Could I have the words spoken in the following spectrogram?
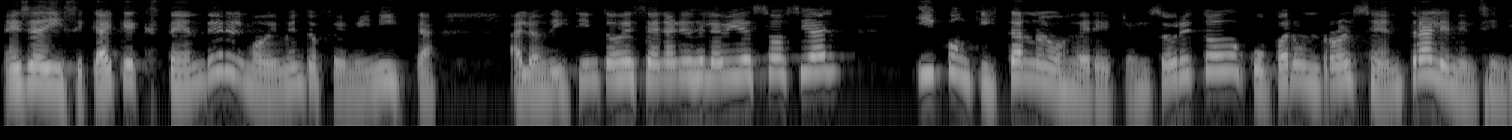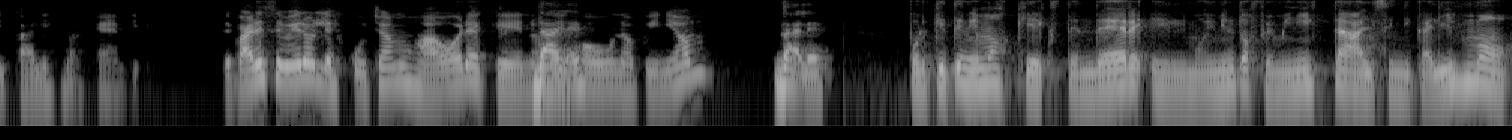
Ella dice que hay que extender el movimiento feminista a los distintos escenarios de la vida social y conquistar nuevos derechos y sobre todo ocupar un rol central en el sindicalismo argentino. ¿Te parece, Vero? Le escuchamos ahora que nos dejó una opinión. Dale. ¿Por qué tenemos que extender el movimiento feminista al sindicalismo?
